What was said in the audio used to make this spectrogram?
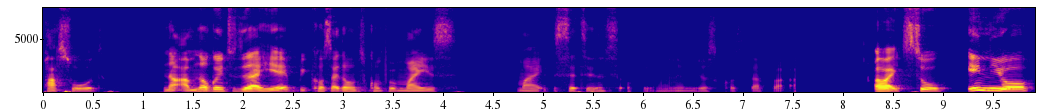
password. Now I'm not going to do that here because I don't compromise my settings. Okay, now let me just cut that part. All right, so in your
